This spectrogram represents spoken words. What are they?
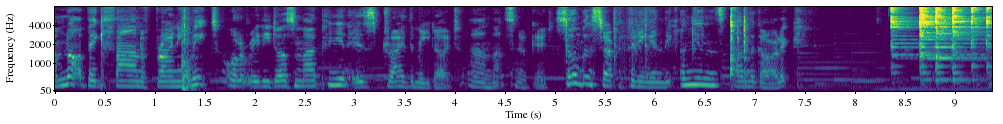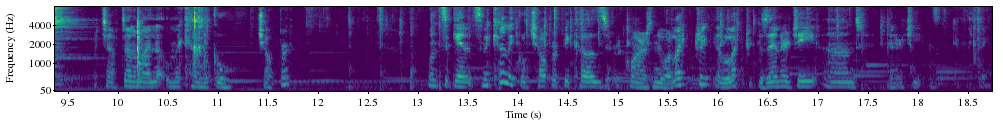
I'm not a big fan of browning meat. All it really does, in my opinion, is dry the meat out, and that's no good. So I'm going to start by putting in the onions and the garlic, which I've done in my little mechanical chopper. Once again, it's a mechanical chopper because it requires no electric. And electric is energy, and energy is everything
